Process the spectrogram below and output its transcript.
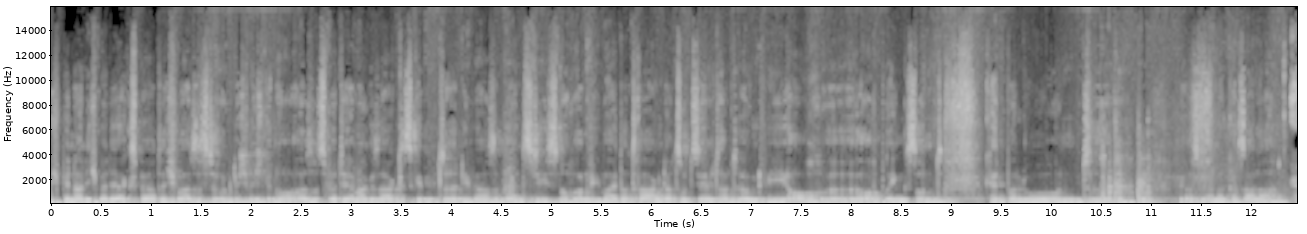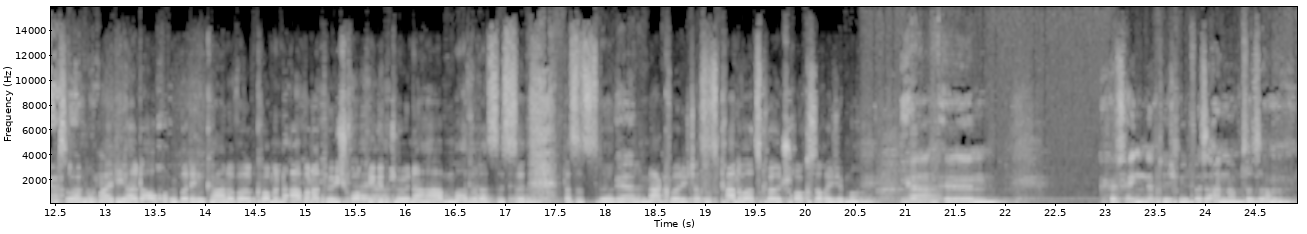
Ich bin da nicht mehr der Experte, ich weiß es wirklich nicht genau. Also es wird ja immer gesagt, es gibt äh, diverse Bands, die es noch irgendwie weitertragen. Dazu zählt halt irgendwie auch, äh, auch Brinks und Cat Baloo und äh, wie heißt der andere, Casala. Ja, so, ne? Weil die halt auch über den Karneval kommen, aber natürlich rockige ja, ja. Töne haben. Also das ist, äh, das ist äh, merkwürdig. Das ist Karnevalskölsch-Rock, sage ich immer. Ja, ähm, das hängt natürlich mit was anderem zusammen.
